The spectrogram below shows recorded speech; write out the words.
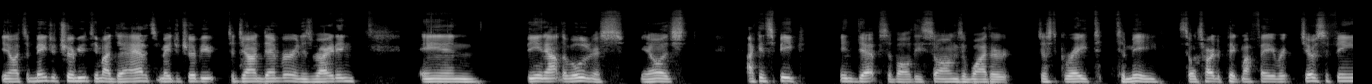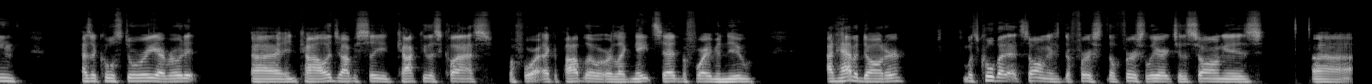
You know, it's a major tribute to my dad. It's a major tribute to John Denver and his writing, and being out in the wilderness. You know, it's I can speak in depths of all these songs and why they're just great to me. So it's hard to pick my favorite. Josephine has a cool story. I wrote it uh, in college, obviously in calculus class before, like Pablo or like Nate said, before I even knew I'd have a daughter. What's cool about that song is the first the first lyric to the song is, uh,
